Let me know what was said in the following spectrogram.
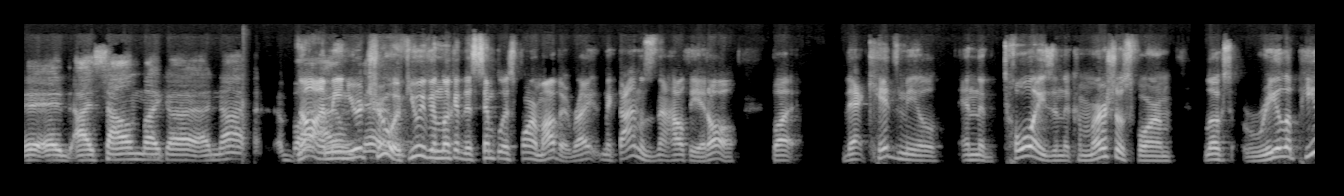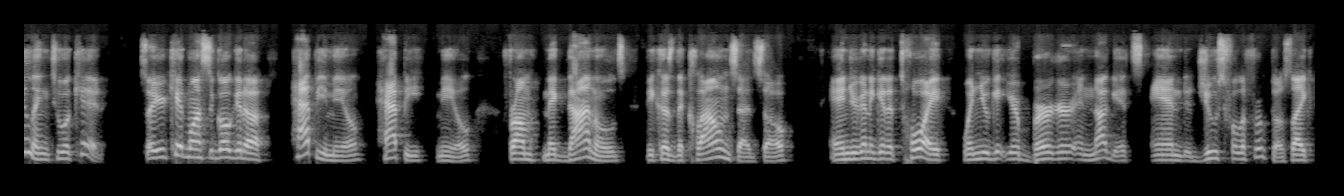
it, it, I sound like a, a nut. no, I mean I you're care. true. If you even look at the simplest form of it, right? McDonald's is not healthy at all, but that kids meal and the toys and the commercials for them looks real appealing to a kid. So your kid wants to go get a happy meal, happy meal from McDonald's because the clown said so. And you're going to get a toy when you get your burger and nuggets and juice full of fructose. Like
